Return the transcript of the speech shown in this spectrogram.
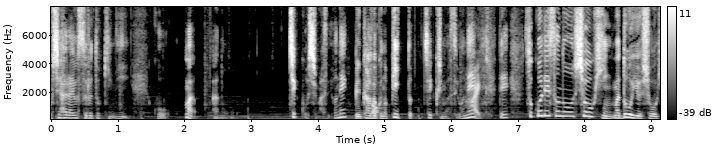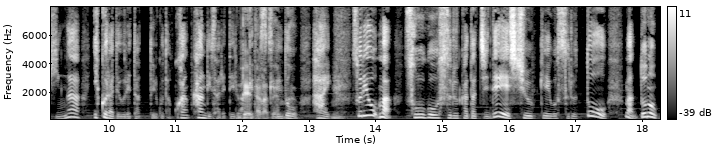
お支払いをするときにこうまああのチェックをしますよね。価格のピッとチェックしますよね。はい。でそこでその商品、まあ、どういう商品がいくらで売れたっていうことはか管理されているわけですけれどはい、うん。それをまあ総合する形で集計をすると、まあ、どの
